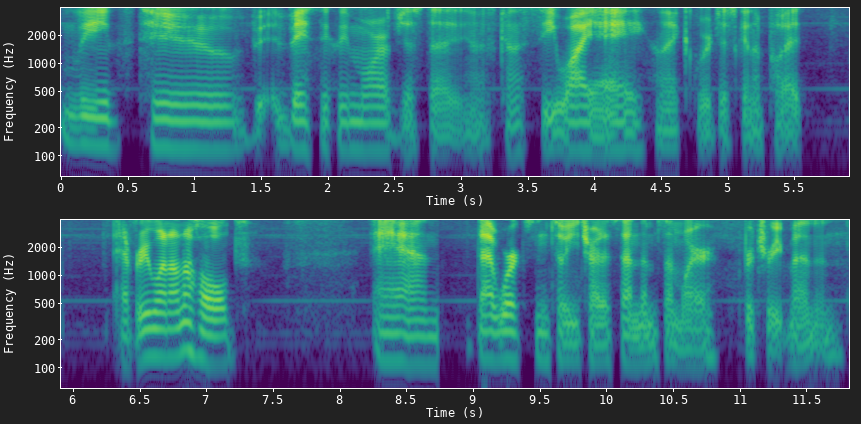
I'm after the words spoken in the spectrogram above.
leads to basically more of just a you know, kind of CYA like we're just going to put everyone on a hold and that works until you try to send them somewhere for treatment and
